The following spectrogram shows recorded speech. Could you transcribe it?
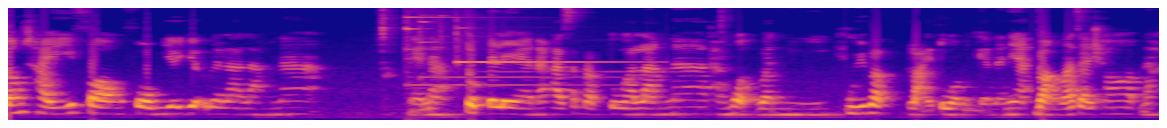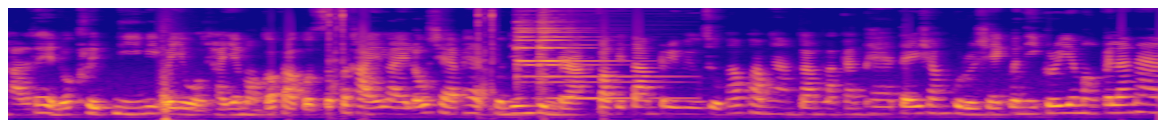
ต้องใช้ฟองโฟมเยอะๆเวลาล้างหน้า แนะนำจบไปแล้วนะคะสำหรับตัวล้างหน้าทั้งหมดวันนี้อุ้ยแบบหลายตัวเหมือนกันนะเนี่ยหวังว่าจะชอบนะคะ แล้วถ้าเห็นว่าคลิปนี้มีประโยชน์ค่ะอย่าหมองก็ฝากกด subscribe ไลค์แล้วแชร์แพทคนที่งคุณรักฝากติดตามรีวิวสุขภาพความงามตามหลักการแพทย์ได้ช่องกุรุเช็ควันนี้กรุยามองไปแล้วนะ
